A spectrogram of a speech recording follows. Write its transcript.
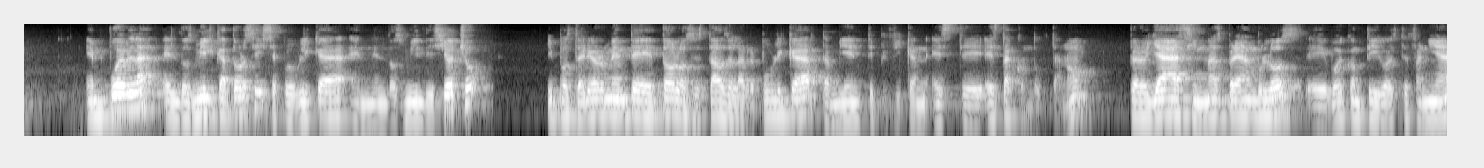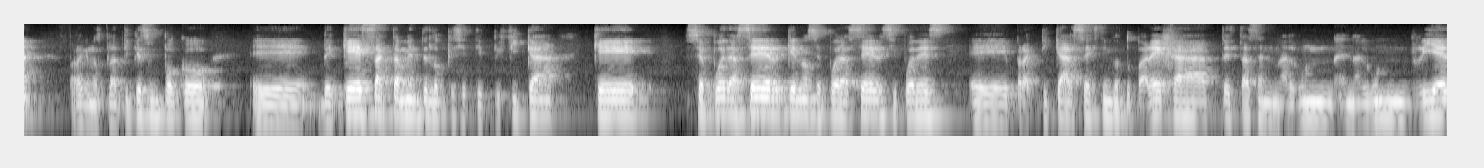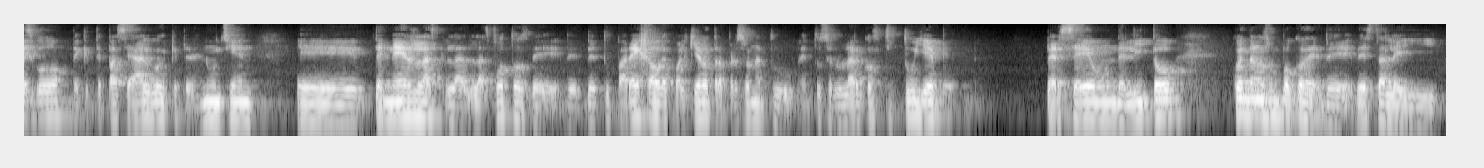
en Puebla el 2014 y se publica en el 2018 y posteriormente todos los estados de la República también tipifican este, esta conducta, ¿no? Pero ya sin más preámbulos, eh, voy contigo, Estefanía, para que nos platiques un poco eh, de qué exactamente es lo que se tipifica, qué se puede hacer, qué no se puede hacer, si puedes eh, practicar sexting con tu pareja, te estás en algún, en algún riesgo de que te pase algo, y que te denuncien, eh, tener las, fotos de, tu pareja o de cualquier otra persona en tu, en tu celular constituye per se un delito. Cuéntanos un poco de, esta ley,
